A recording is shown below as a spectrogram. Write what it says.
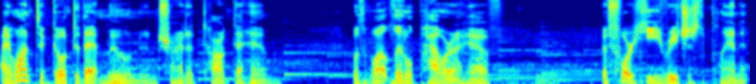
I want to go to that moon and try to talk to him, with what little power I have, before he reaches the planet.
